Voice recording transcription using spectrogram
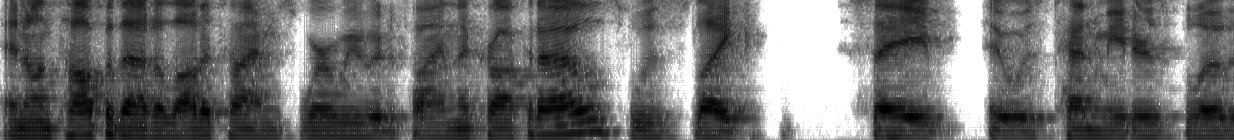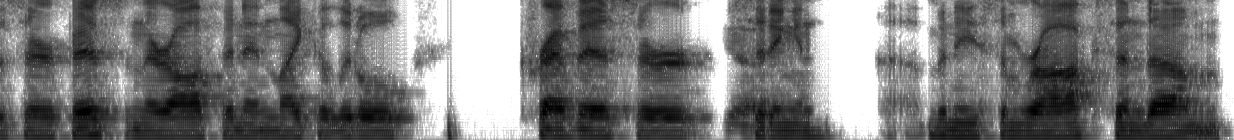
And on top of that, a lot of times where we would find the crocodiles was like, say it was 10 meters below the surface, and they're often in like a little crevice or Yeah. sitting in uh, beneath some rocks. And, um,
